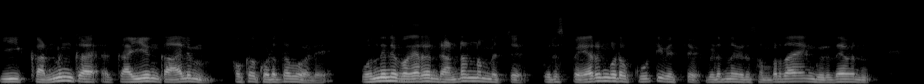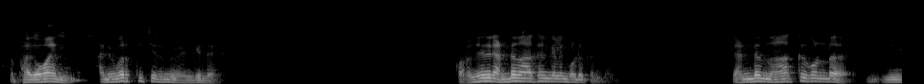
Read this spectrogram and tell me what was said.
ഈ കണ്ണും കൈയും കാലും ഒക്കെ കൊടുത്ത പോലെ ഒന്നിന് പകരം രണ്ടെണ്ണം വെച്ച് ഒരു സ്പെയറും കൂടെ കൂട്ടി വെച്ച് വിടുന്ന ഒരു സമ്പ്രദായം ഗുരുദേവൻ ഭഗവാൻ അനുവർത്തിച്ചിരുന്നുവെങ്കിൽ കുറഞ്ഞത് രണ്ട് നാക്കെങ്കിലും കൊടുക്കണ്ടേ? രണ്ട് നാക്ക് കൊണ്ട് നീ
